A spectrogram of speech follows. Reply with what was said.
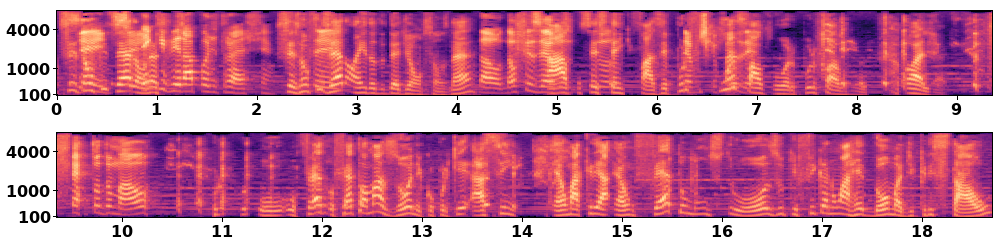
vocês Sim, não fizeram, Tem né? que virar podcast. Vocês não Sim. fizeram ainda do The Johnsons, né? Não, não fizemos. Ah, vocês do têm que fazer, por, Temos que por fazer. favor, por favor. Olha, feto do mal. o, o, feto, o feto amazônico, porque assim, é, uma, cria- é um feto monstruoso que fica numa redoma de cristal,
